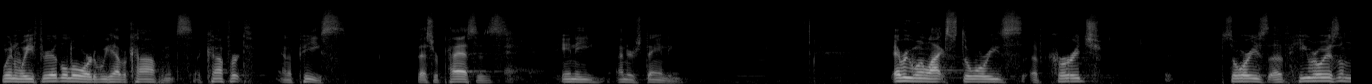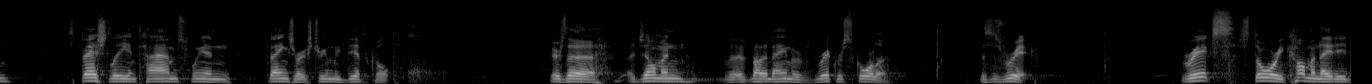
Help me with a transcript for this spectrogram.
When we fear the Lord, we have a confidence, a comfort, and a peace that surpasses any understanding. Everyone likes stories of courage, stories of heroism, especially in times when things are extremely difficult. There's a, a gentleman by the name of Rick Rescorla. This is Rick. Rick's story culminated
